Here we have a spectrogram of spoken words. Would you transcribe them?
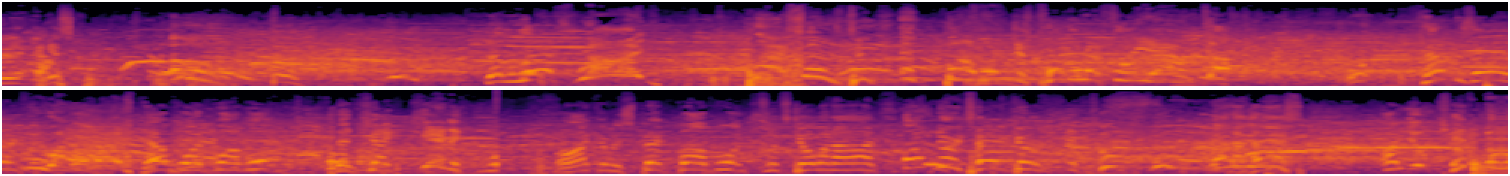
I guess. Oh! The last ride. Flash moves too, and Bob Orton just pulled the referee out. Count is on. Cowboy Bob Orton. The gigantic. Oh, I can respect Bob Orton. What's going on? Undertaker. And look at this. Are you kidding me?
